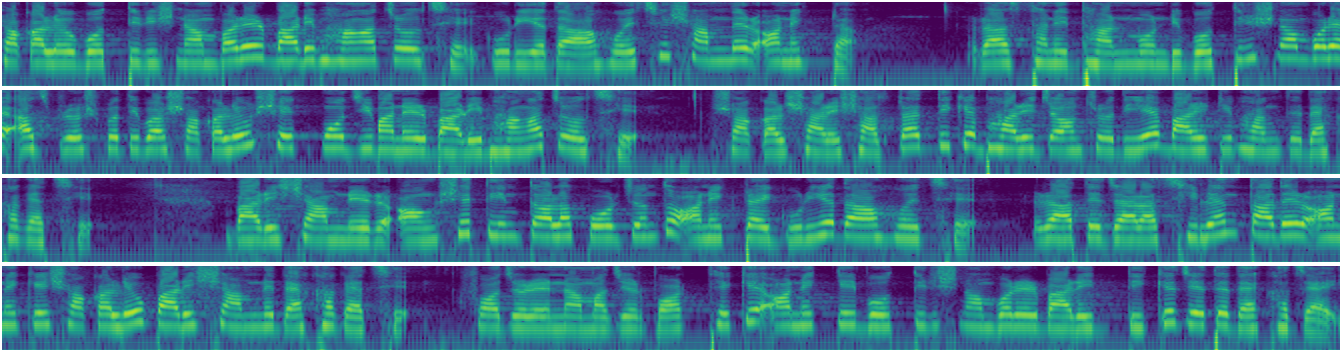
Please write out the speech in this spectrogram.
সকালেও বত্রিশ নম্বরের বাড়ি ভাঙা চলছে, গুড়িয়ে দেওয়া হয়েছে সামনের অনেকটা। রাজধানীর ধানমন্ডি বত্রিশ নম্বরে আজ বৃহস্পতিবার সকালেও শেখ মুজিবানের বাড়ি ভাঙা চলছে। সকাল সাড়ে সাতটার দিকে ভারী যন্ত্র দিয়ে বাড়িটি ভাঙতে দেখা গেছে। বাড়ির সামনের অংশে তিনতলা পর্যন্ত অনেকটাই গুড়িয়ে দেওয়া হয়েছে। রাতে যারা ছিলেন, তাদের অনেকেই সকালেও বাড়ির সামনে দেখা গেছে। ফজরের নামাজের পর থেকে অনেককেই বত্রিশ নম্বরের বাড়ির দিকে যেতে দেখা যায়।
